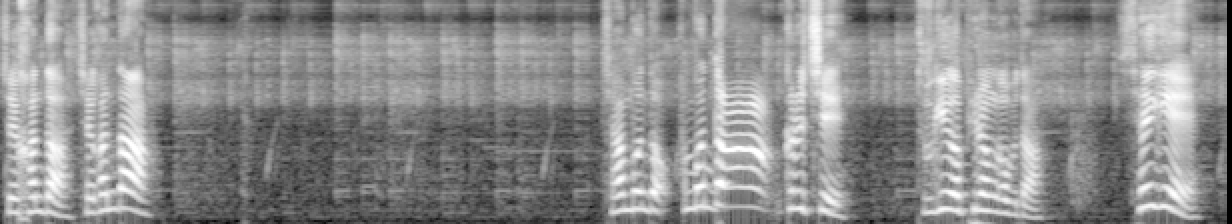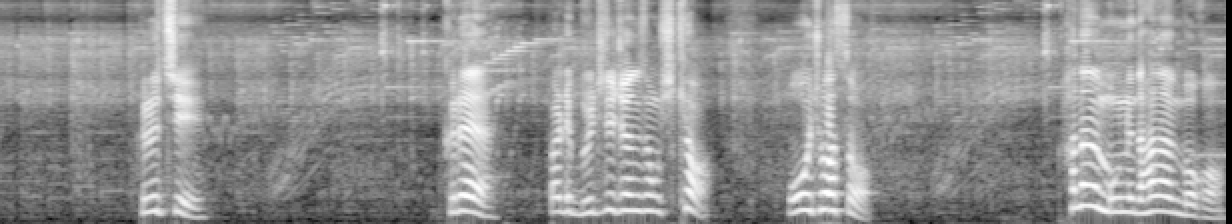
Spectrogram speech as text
쟤 간다. 쟤 간다. 자 한 번 더, 한 번 더. 그렇지. 두 개가 필요한가 보다. 세 개. 그렇지. 그래. 빨리 물질 전송 시켜. 오 좋았어. 하나는 먹는다. 하나는 먹어.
